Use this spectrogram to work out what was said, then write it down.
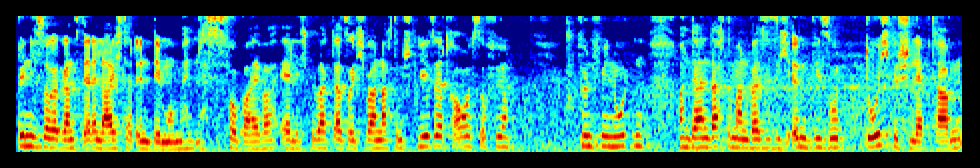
bin ich sogar ganz erleichtert in dem Moment, dass es vorbei war, ehrlich gesagt. Also ich war nach dem Spiel sehr traurig so für fünf Minuten. Und dann dachte man, weil sie sich irgendwie so durchgeschleppt haben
